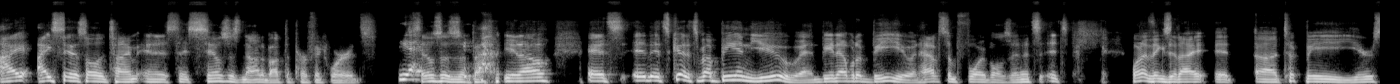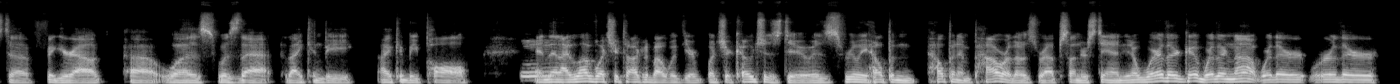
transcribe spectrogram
I I say this all the time, and it's sales is not about the perfect words. Yeah. Sales is about, you know, it's it, it's good. It's about being you and being able to be you and have some foibles. And it's it's one of the things that I it uh, took me years to figure out uh, was was that that I can be I can be Paul. Mm-hmm. And then I love what you're talking about with your what your coaches do is really helping helping empower those reps understand, you know, where they're good, where they're not, where they're where they're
